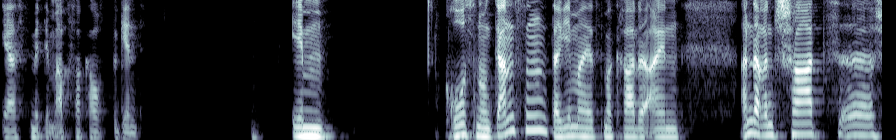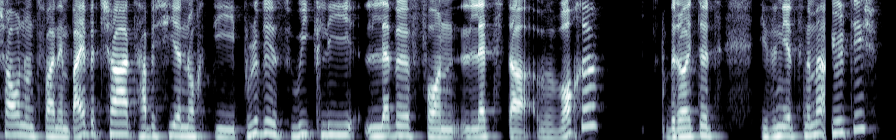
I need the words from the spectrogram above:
erst mit dem Abverkauf beginnt. Im Großen und Ganzen, da gehen wir jetzt mal gerade einen anderen Chart äh, schauen, und zwar den Bybit-Chart, habe ich hier noch die Previous Weekly Level von letzter Woche. Bedeutet, die sind jetzt nicht mehr gültig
